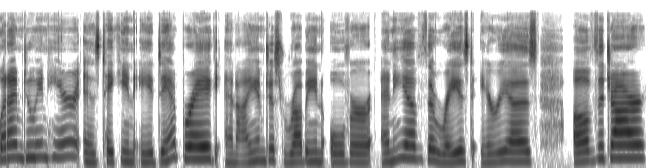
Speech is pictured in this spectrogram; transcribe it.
What I'm doing here is taking a damp rag and I am just rubbing over any of the raised areas of the jar.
